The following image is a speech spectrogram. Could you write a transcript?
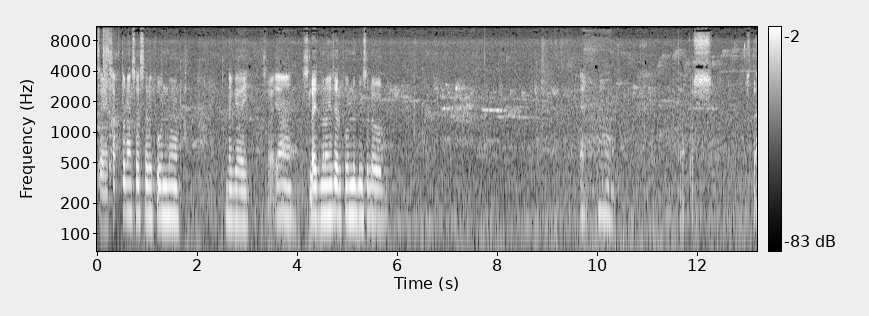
So, ayan, sakto lang sa cellphone mo. Lagay. So, ayan. Slide mo lang yung cellphone mo dun sa loob. Ayan. Tapos, basta.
